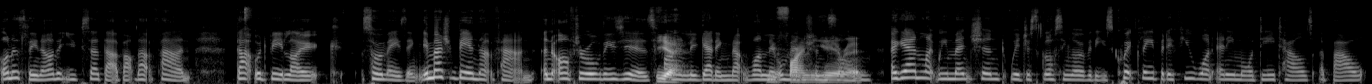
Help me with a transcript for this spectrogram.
honestly, now that you've said that about that fan, that would be like so amazing. Imagine being that fan and after all these years yeah. finally getting that one little mention song. It. Again, like we mentioned, we're just glossing over these quickly, but if you want any more details about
